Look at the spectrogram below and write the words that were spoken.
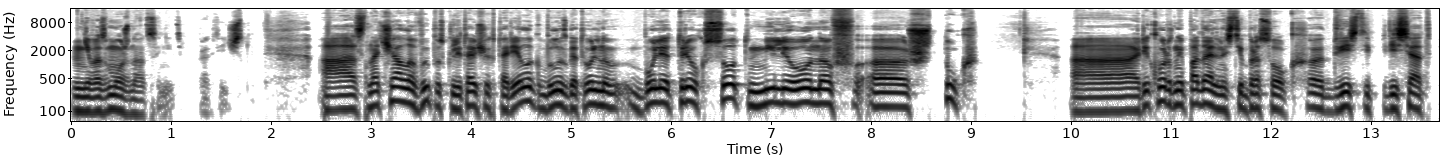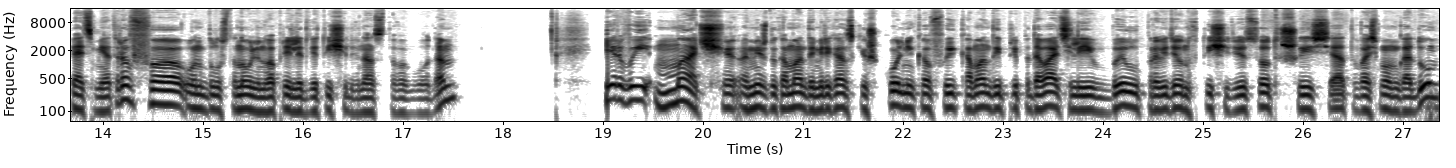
невозможно оценить практически. А с начала выпуска летающих тарелок было изготовлено более 300 миллионов э, штук. А, рекордный по дальности бросок 255 метров. Он был установлен в апреле 2012 года. Первый матч между командой американских школьников и командой преподавателей был проведен в 1968 году,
